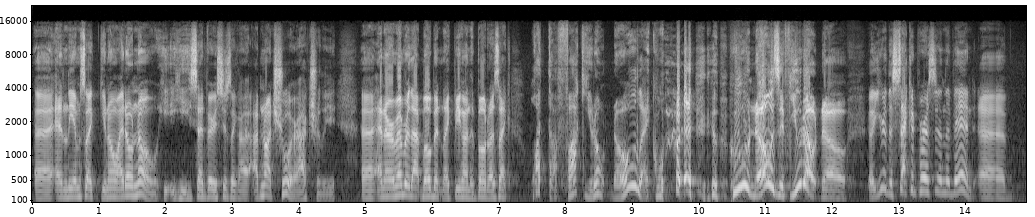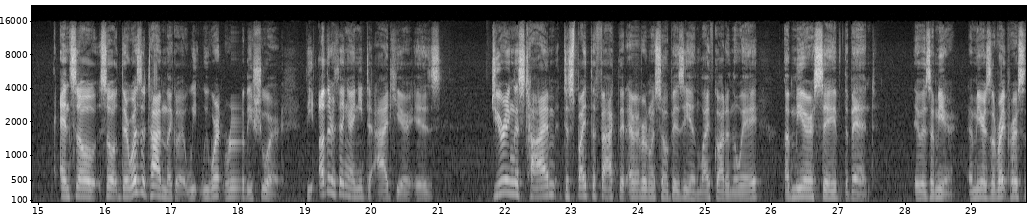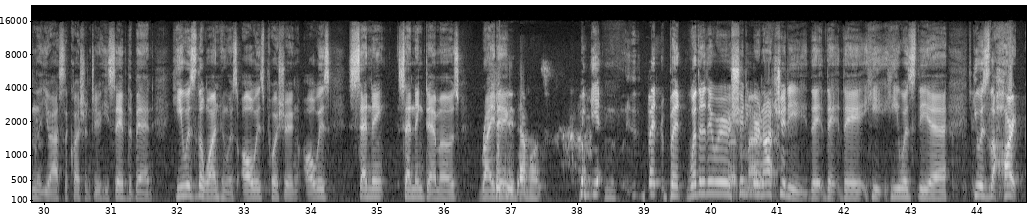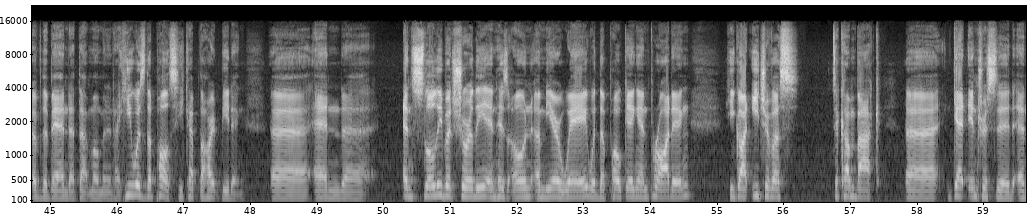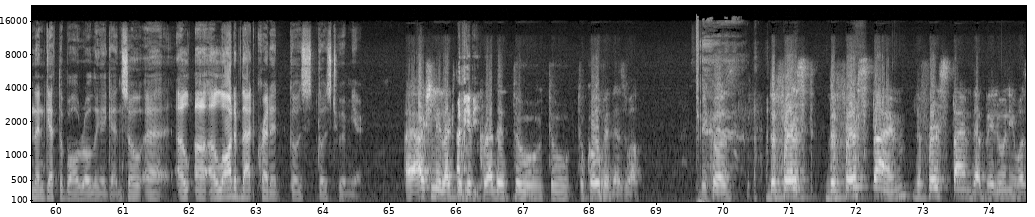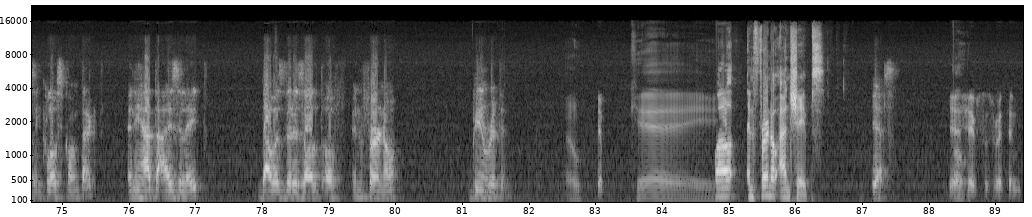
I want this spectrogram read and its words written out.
Uh, and Liam's like, you know, I don't know. He, he said very seriously, like, I, I'm not sure actually. Uh, and I remember that moment, like being on the boat. I was like, what the fuck? You don't know? Like, who knows if you don't know? You're the second person in the band. And so so there was a time like uh, we, we weren't really sure. The other thing i need to add here is during this time despite the fact that everyone was so busy and life got in the way amir saved the band. It was amir. Amir is the right person that you asked the question to. He saved the band. He was the one who was always pushing always sending sending demos Shitty writing demos. Yeah, but but whether they were Doesn't shitty or not shitty, they they, they he he was the uh, he was the heart of the band at that moment in time. He was the pulse. He kept the heart beating, uh, and uh, and slowly but surely, in his own Amir way, with the poking and prodding, he got each of us to come back. Uh, get interested and then get the ball rolling again. So uh, a, a, a lot of that credit goes goes to Amir. I actually like to give credit to to to COVID as well, because the first the first time the first time that Bailouni was in close contact and he had to isolate, that was the result of Inferno being written. Oh. Yep. Okay. Well, Inferno and Shapes. Yes. Yeah, Oh. Shapes was written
